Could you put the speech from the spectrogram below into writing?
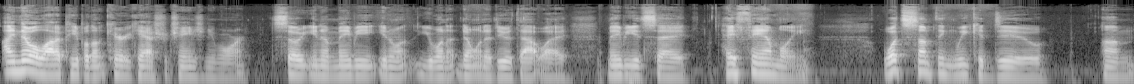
i know a lot of people don't carry cash or change anymore so you know maybe you don't you want to don't want to do it that way. Maybe you'd say, "Hey, family, what's something we could do um,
